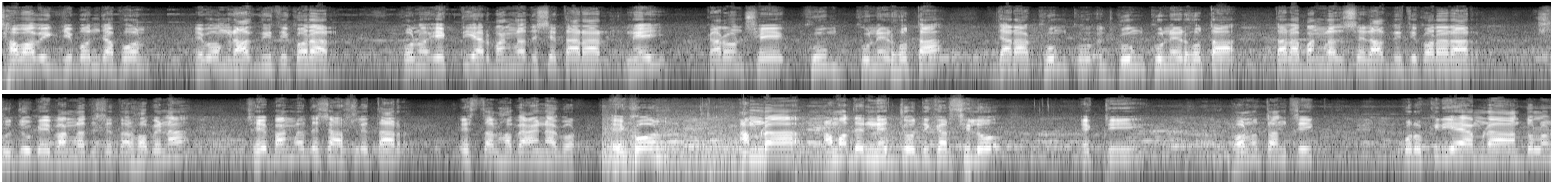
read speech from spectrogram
স্বাভাবিক জীবনযাপন এবং রাজনীতি করার কোনো এখতিয়ার বাংলাদেশে তার আর নেই, কারণ সে খুম খুনের হোতা। যারা খুম গুম খুনের হোতা, তারা বাংলাদেশে রাজনীতি করার আর সুযোগ এই বাংলাদেশে তার হবে না। সে বাংলাদেশে আসলে তার স্থান হবে আয়নাগর। এখন আমরা, আমাদের ন্যায্য অধিকার ছিল একটি গণতান্ত্রিক প্রক্রিয়ায় আমরা আন্দোলন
